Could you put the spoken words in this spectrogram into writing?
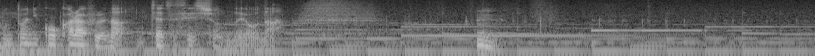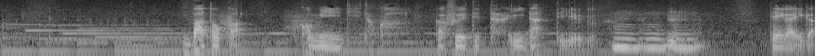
本当にこうカラフルなジャズセッションのような。うん。場とかコミュニティとかが増えていったらいいなっていう。うんうんうん。願いが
